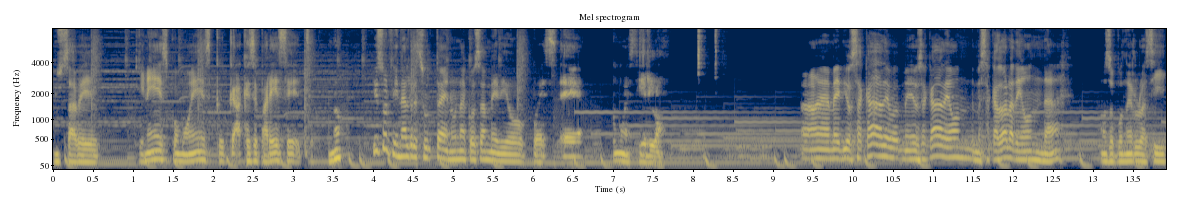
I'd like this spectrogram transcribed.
no sabe quién es, cómo es, a qué se parece, etc. ¿no? Y eso al final resulta en una cosa medio, pues, eh, ¿cómo decirlo? Ah, medio sacada de medio sacada de onda, sacadora de onda, vamos a ponerlo así,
